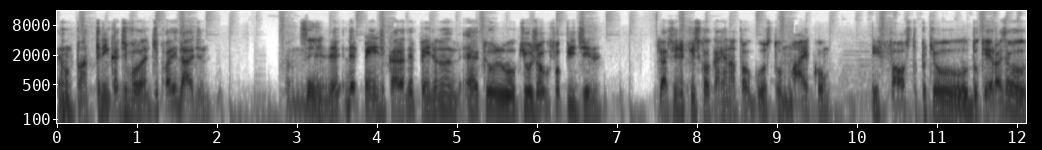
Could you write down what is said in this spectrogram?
é uma trinca de volante de qualidade, né? Sim. de- Depende, cara, depende. É que o, que o jogo for pedir, né? Porque eu acho difícil colocar Renato Augusto, Maicon e Fausto, porque o Duqueiroz é o,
